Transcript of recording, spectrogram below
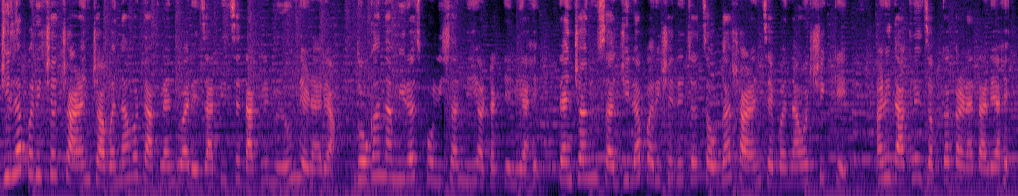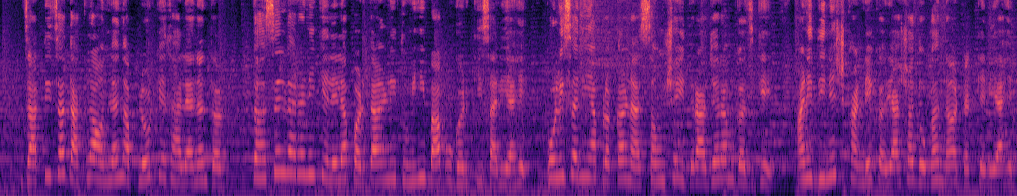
जिल्हा परिषद शाळांच्या बनावट दाखल्यांद्वारे जातीचे दाखले मिळवून देणाऱ्या दोघांना मिरज पोलिसांनी अटक केली आहे. त्यांच्यानुसार जिल्हा परिषदेच्या चौदा शाळांचे बनावट शिक्के आणि दाखले जप्त करण्यात आले आहे. जातीचा दाखला ऑनलाईन अपलोड के झाल्यानंतर तहसीलदारांनी केलेल्या पडताळणीतून ही बाब उघडकीस आली आहे. पोलिसांनी या प्रकरणात संशयित राजाराम गजगे आणि दिनेश खांडेकर या अशा दोघांना अटक केली आहे.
